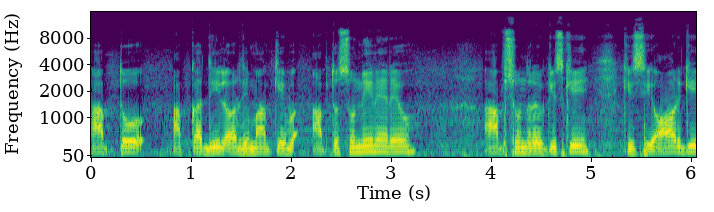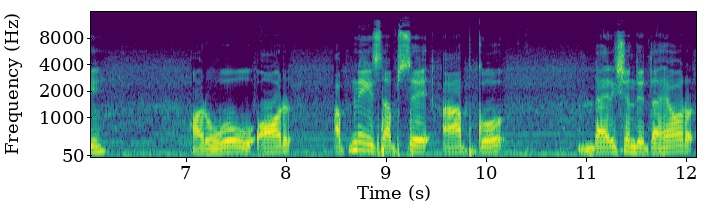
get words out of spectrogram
आप तो आपका दिल और दिमाग के, आप तो सुन ही नहीं रहे हो। आप सुन रहे हो किसकी? किसी और की। और वो और अपने हिसाब से आपको डायरेक्शन देता है और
